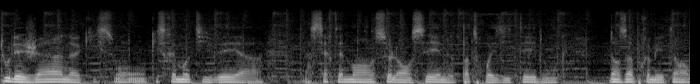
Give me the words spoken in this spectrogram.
tous les jeunes qui, sont, qui seraient motivés à, certainement se lancer et ne pas trop hésiter. Donc, dans un premier temps,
